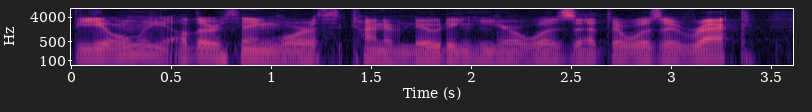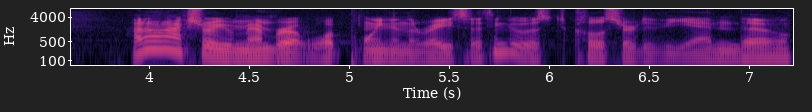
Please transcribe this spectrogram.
the only other thing worth kind of noting here was that there was a wreck. I don't actually remember at what point in the race. I think it was closer to the end though.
